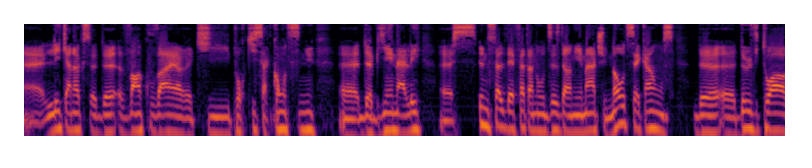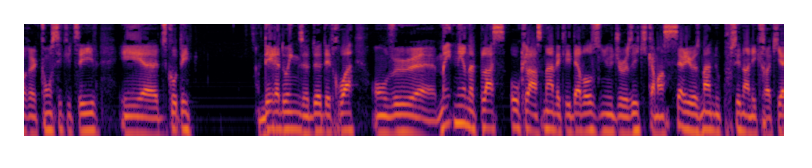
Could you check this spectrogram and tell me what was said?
Euh, les Canucks de Vancouver qui pour qui ça continue euh, de bien aller. Euh, une seule défaite à nos dix derniers matchs, une autre séquence de deux victoires consécutives. Et du côté des Red Wings de Détroit. On veut euh, maintenir notre place au classement avec les Devils du New Jersey qui commencent sérieusement à nous pousser dans les croquis.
